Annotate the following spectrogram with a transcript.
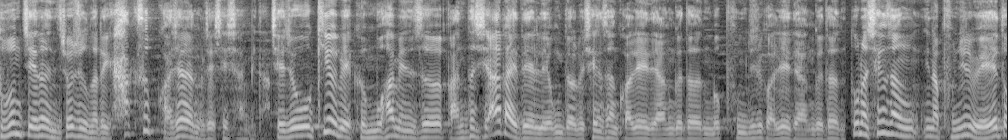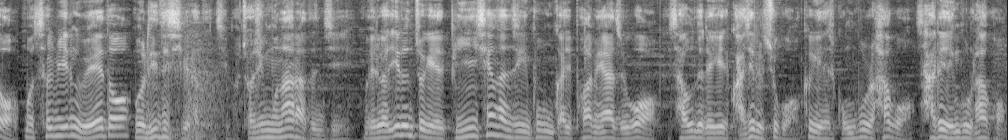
두 번째는 조직원들에게 학습 과제라는 걸 제시합니다. 제조 기업에 근무하면서 반 드시 알아야 될 내용들, 뭐 생산 관리에 대한 거든 뭐 품질 관리에 대한 거든 또는 생산이나 품질 외에도 뭐 설비 이런 거 외에도 뭐 리더십이라든지 뭐 조직 문화라든지 뭐 여러 가지 이런 쪽에 비생산적인 부분까지 포함해가지고 사원들에게 과제를 주고 거기에 대해서 공부를 하고 사례 연구를 하고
